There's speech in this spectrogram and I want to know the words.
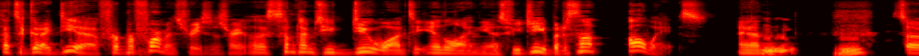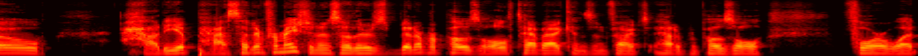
that's a good idea for performance reasons, right? Like sometimes you do want to inline the SVG, but it's not always. And mm-hmm. Mm-hmm. so, how do you pass that information? And so, there's been a proposal. Tab Atkins, in fact, had a proposal for what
